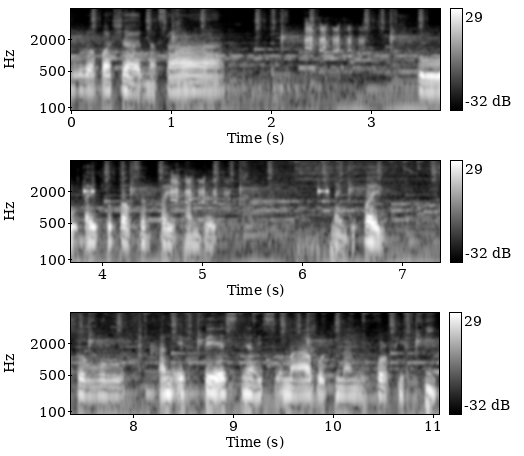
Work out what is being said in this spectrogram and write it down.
Mura pa siya. Nasa to, ay 2,595. So, ang FPS niya is umaabot ng 450.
